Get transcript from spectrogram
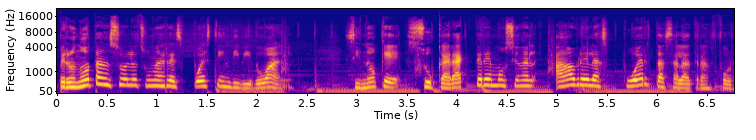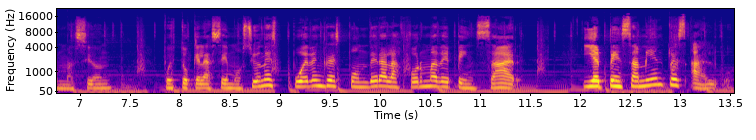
Pero no tan solo es una respuesta individual, sino que su carácter emocional abre las puertas a la transformación, puesto que las emociones pueden responder a la forma de pensar, y el pensamiento es algo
